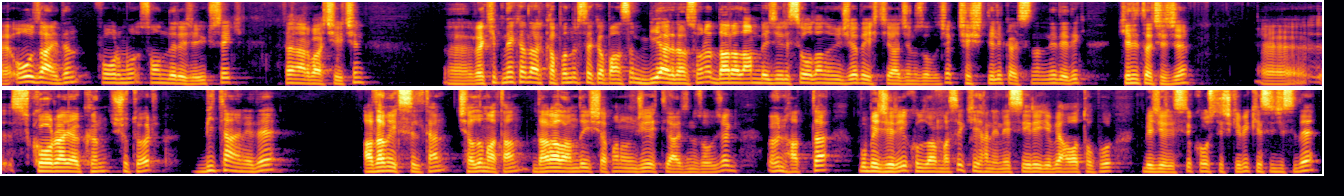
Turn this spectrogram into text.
E, Oğuz Aydın formu son derece yüksek. Fenerbahçe için rakip ne kadar kapanırsa kapansın bir yerden sonra dar alan becerisi olan oyuncuya da ihtiyacınız olacak. Çeşitlilik açısından ne dedik? Kilit açıcı, e, skora yakın şutör, bir tane de adam eksilten, çalım atan, dar alanda iş yapan oyuncuya ihtiyacınız olacak. Ön hatta bu beceriyi kullanması ki hani Nesiri gibi hava topu becerisi, Kostić gibi kesicisi de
